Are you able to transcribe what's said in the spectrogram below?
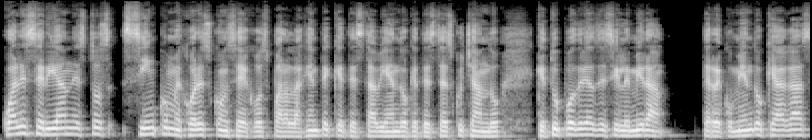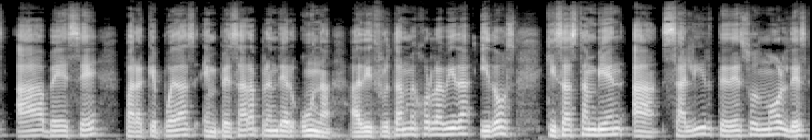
¿cuáles serían estos cinco mejores consejos para la gente que te está viendo, que te está escuchando, que tú podrías decirle, mira, te recomiendo que hagas A, B, C para que puedas empezar a aprender una, a disfrutar mejor la vida y dos, quizás también a salirte de esos moldes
